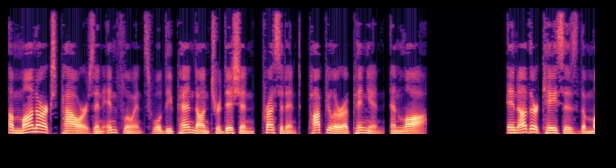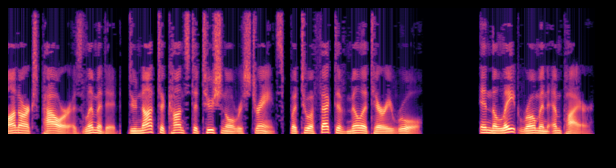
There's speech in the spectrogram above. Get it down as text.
A monarch's powers and influence will depend on tradition, precedent, popular opinion, and law. In other cases the monarch's power is limited, due not to constitutional restraints, but to effective military rule. In the late Roman Empire,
